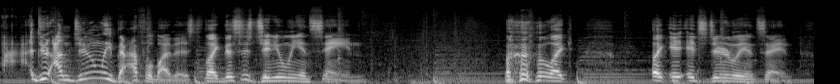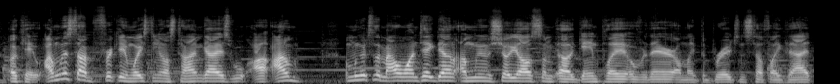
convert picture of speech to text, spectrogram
I, dude, I'm genuinely baffled by this. Like this is genuinely insane. like like it, it's genuinely insane. Okay, I'm gonna stop freaking wasting y'all's time, guys. I, am I'm, I'm gonna go to the Maliwan takedown. I'm gonna show y'all some uh, gameplay over there on like the bridge and stuff like that.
